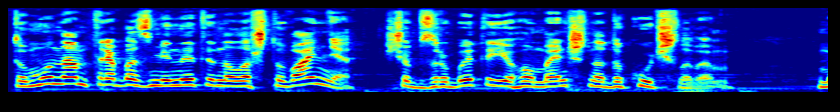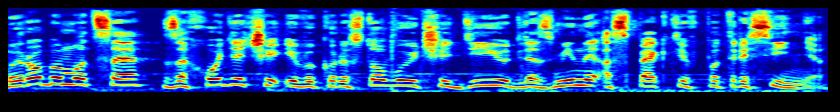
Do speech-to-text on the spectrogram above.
Тому нам треба змінити налаштування, щоб зробити його менш надокучливим. Ми робимо це, заходячи і використовуючи дію для зміни аспектів потрясіння.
